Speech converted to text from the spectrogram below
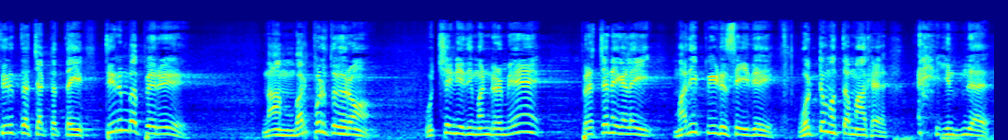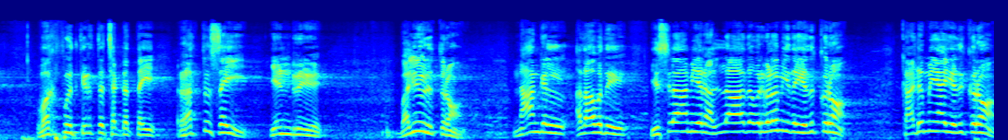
திருத்த சட்டத்தை திரும்ப பெறு. நாம் வற்புறுத்துகிறோம். உச்ச நீதிமன்றமே பிரச்சனைகளை மதிப்பீடு செய்து ஒட்டுமொத்தமாக இந்த வகுப்பு திருத்த சட்டத்தை ரத்து செய் என்று வலியுறுத்துறோம். நாங்கள் அதாவது இஸ்லாமியர் அல்லாதவர்களும் இதை எதிர்க்கிறோம். கடுமையாக எதிர்க்கிறோம்.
